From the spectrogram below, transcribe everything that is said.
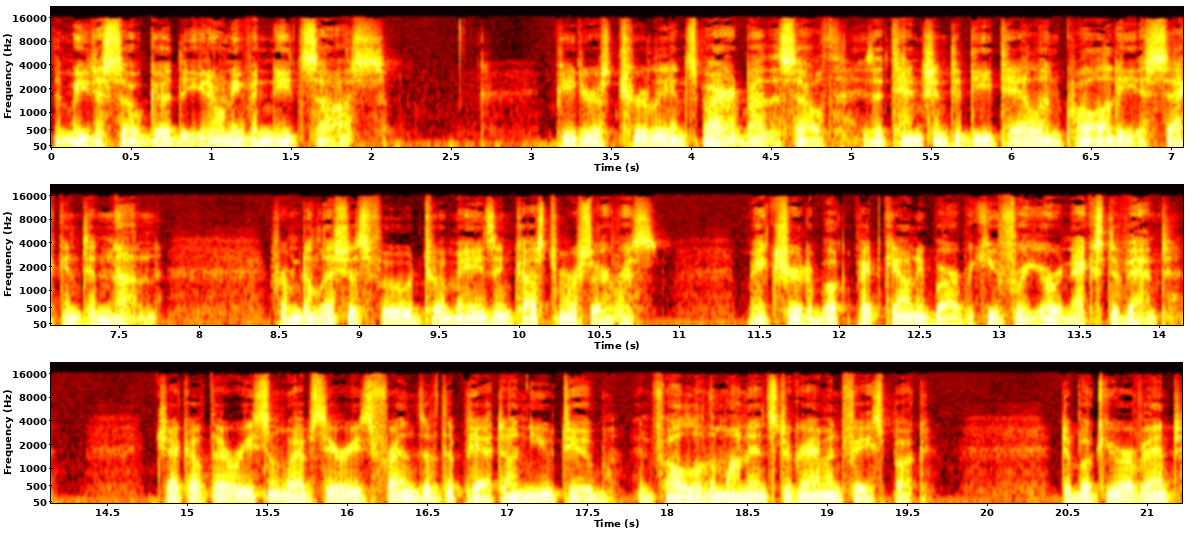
The meat is so good that you don't even need sauce. Peter is truly inspired by the South. His attention to detail and quality is second to none. From delicious food to amazing customer service, make sure to book Pitt County Barbecue for your next event. Check out their recent web series, Friends of the Pit, on YouTube and follow them on Instagram and Facebook. To book your event,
